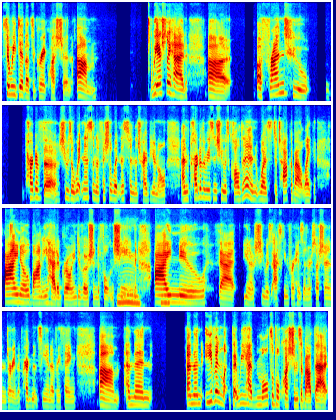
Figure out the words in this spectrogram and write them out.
So we did. That's a great question. Um we actually had uh a friend who part of the she was a witness an official witness in the tribunal and part of the reason she was called in was to talk about like i know bonnie had a growing devotion to fulton sheen mm. i mm. knew that you know she was asking for his intercession during the pregnancy and everything um, and then and then even that we had multiple questions about that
